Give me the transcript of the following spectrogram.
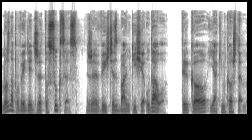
Można powiedzieć, że to sukces, że wyjście z bańki się udało. Tylko jakim kosztem?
